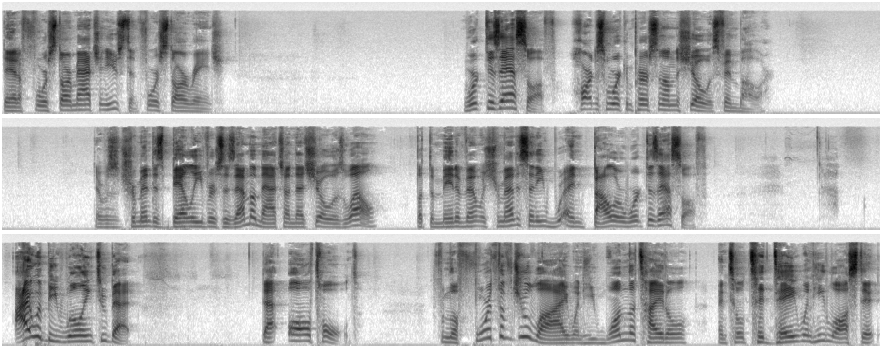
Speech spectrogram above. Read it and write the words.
They had a four star match in Houston, four star range. Worked his ass off. Hardest working person on the show was Finn Balor. There was a tremendous Bayley versus Emma match on that show as well, but the main event was tremendous, and he and Balor worked his ass off. I would be willing to bet that all told, from the 4th of July when he won the title until today when he lost it,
